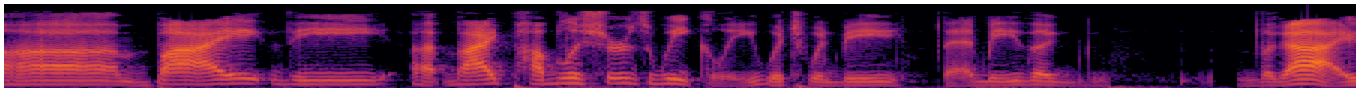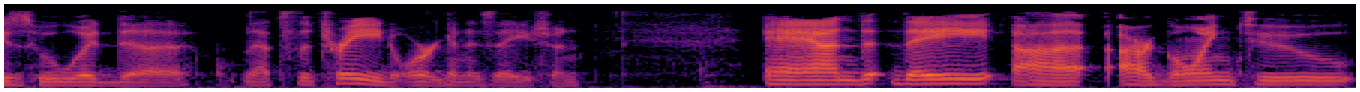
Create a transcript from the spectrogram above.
by the uh, by Publishers Weekly, which would be that'd be the the guys who would uh, that's the trade organization, and they uh, are going to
